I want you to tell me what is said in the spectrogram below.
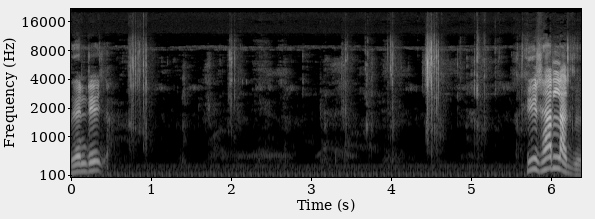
ভেন্ডি কি স্বাদ লাগবে?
